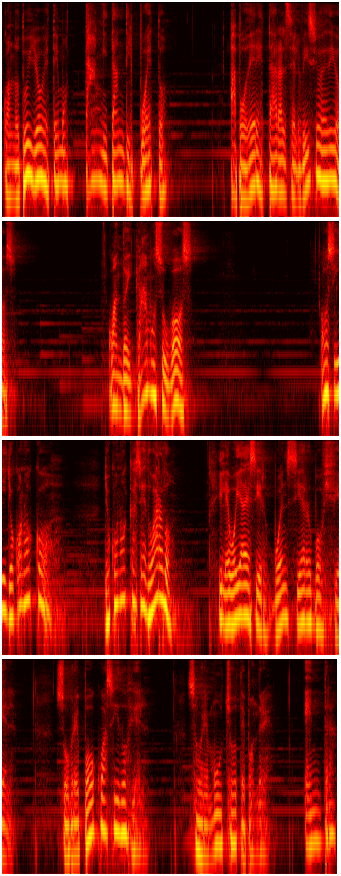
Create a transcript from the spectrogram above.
Cuando tú y yo estemos tan y tan dispuestos a poder estar al servicio de Dios, cuando oigamos su voz, oh sí, yo conozco, yo conozco a ese Eduardo. Y le voy a decir, buen siervo fiel, sobre poco has sido fiel, sobre mucho te pondré. Entra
